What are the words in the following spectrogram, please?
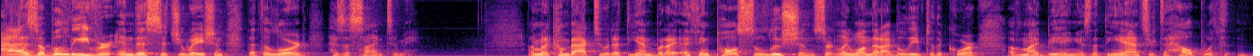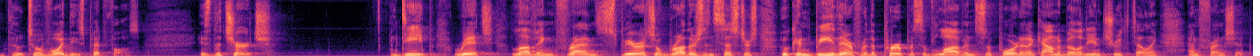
as a believer in this situation that the Lord has assigned to me. I'm going to come back to it at the end, but I, I, think Paul's solution, certainly one that I believe to the core of my being, is that the answer to help with, to, to avoid these pitfalls is the church. Deep, rich, loving friends, spiritual brothers and sisters who can be there for the purpose of love and support and accountability and truth telling and friendship.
